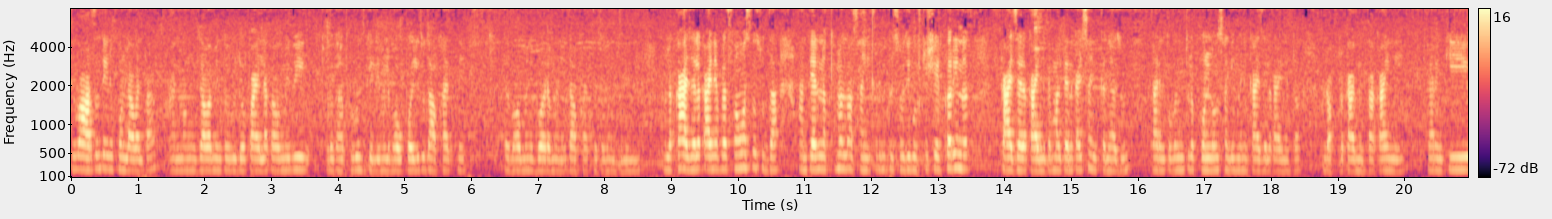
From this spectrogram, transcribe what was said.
तेव्हा अर्जुन त्याने फोन लावला होता आणि मग जेव्हा मी तो व्हिडिओ पाहिला तेव्हा मी बी थोडे घाबरूनच गेले. मला भाऊ पहिले तू दाखवत नाही. तर भाऊ म्हणे बरं म्हणे दाखवत नाही तो म्हणते मी. मला काय झालं? काय नाही आपल्याला समजलंसुद्धा आणि त्याने नक्की मला सांगितलं मी तुझ्यासोबत ही गोष्ट शेअर करीनच. काय झालं काय नाही? तर मला त्याने काही सांगितलं नाही अजून. कारण तो पण मी तुला फोन लावून सांगेन म्हणे काय झालं काय नाही? तर डॉक्टर काय म्हणता काय नाही. कारण की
